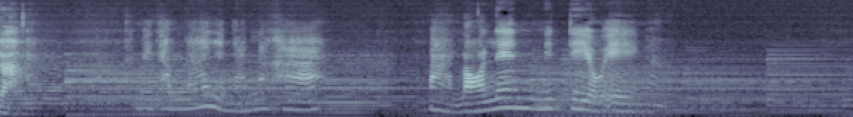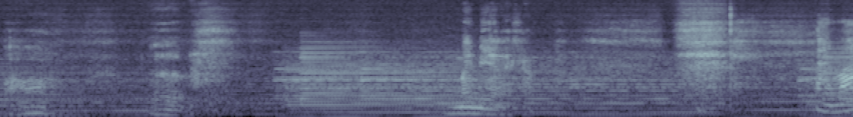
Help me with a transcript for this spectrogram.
จ้ะทำไมทำหน้าอย่างนั้นล่ะคะ ป่านล้อเล่นนิดเดียวเองอะ ไม่มีอะไรครับ ป่านว่า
